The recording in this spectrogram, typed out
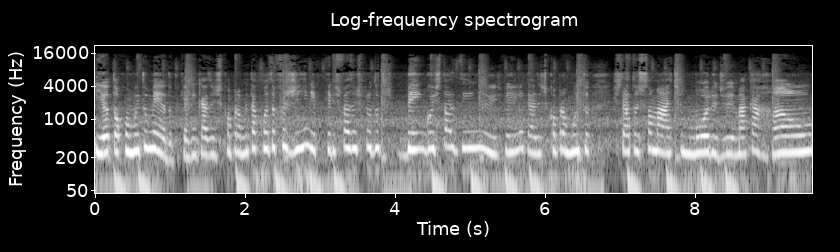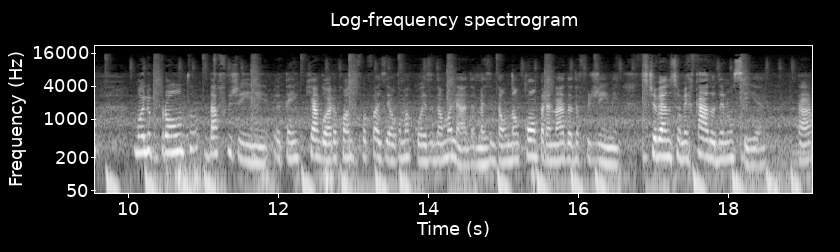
E eu tô com muito medo, porque aqui em casa a gente compra muita coisa Fugine, porque eles fazem os produtos bem gostosinhos, bem legais. A gente compra muito extrato de tomate, molho de macarrão, molho pronto da Fugine. Eu tenho que agora, quando for fazer alguma coisa, dar uma olhada. Mas então não compra nada da Fugine. Se tiver no seu mercado, denuncia, tá?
